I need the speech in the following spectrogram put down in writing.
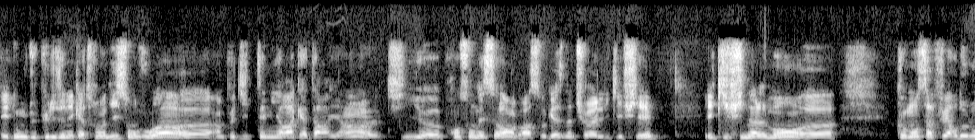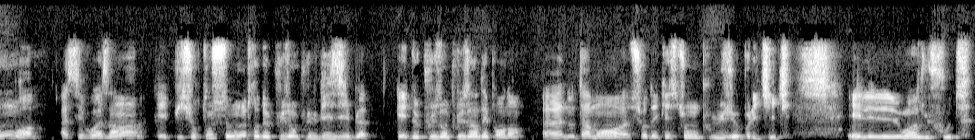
Et donc, depuis les années 90, on voit euh, un petit émirat qatarien qui prend son essor grâce au gaz naturel liquéfié et qui finalement commence à faire de l'ombre à ses voisins et puis surtout se montre de plus en plus visible et de plus en plus indépendant, euh, notamment euh, sur des questions plus géopolitiques et loin du foot.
